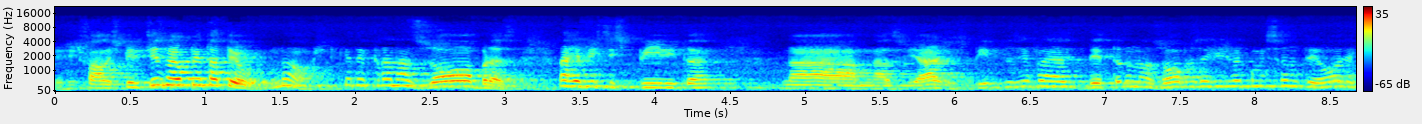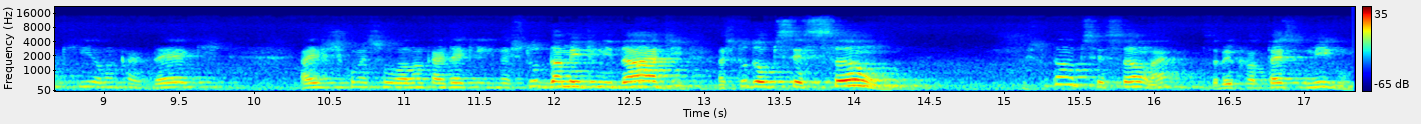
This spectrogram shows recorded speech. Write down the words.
A gente fala, Espiritismo é o Pentateuco. Não, a gente tem que adentrar nas obras, na revista espírita, na, nas viagens espíritas, e vai adentrando nas obras, a gente vai começando a ver, olha aqui, Allan Kardec. Aí a gente começou, Allan Kardec, no estudo da mediunidade, no estudo da obsessão. O estudo da obsessão, né? Saber o que acontece comigo?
